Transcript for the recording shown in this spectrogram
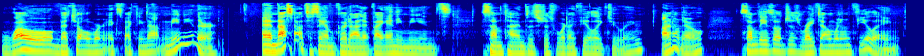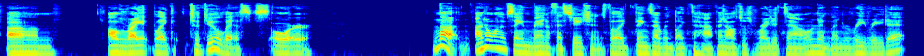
Whoa, bet y'all weren't expecting that. Me neither. And that's not to say I'm good at it by any means. Sometimes it's just what I feel like doing. I don't know. Some days I'll just write down what I'm feeling. Um, I'll write like to do lists or not I don't want to say manifestations, but like things I would like to happen. I'll just write it down and then reread it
